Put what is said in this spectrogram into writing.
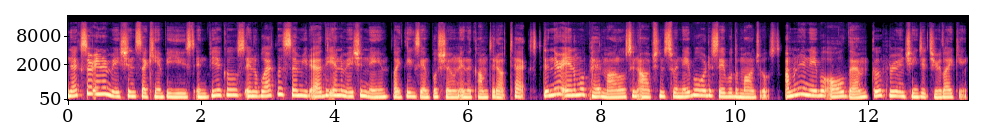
Next are animations that can't be used in vehicles. In a blacklist them, you'd add the animation name, like the example shown in the commented out text. Then there are animal pet models and options to enable or disable the modules. I'm going to enable all of them, go through and change it to your liking.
